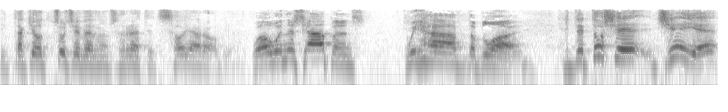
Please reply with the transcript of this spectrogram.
I takie odczucie wewnątrz rety, co ja robię? Well, when this happens, we have the blood. Gdy to się dzieje,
